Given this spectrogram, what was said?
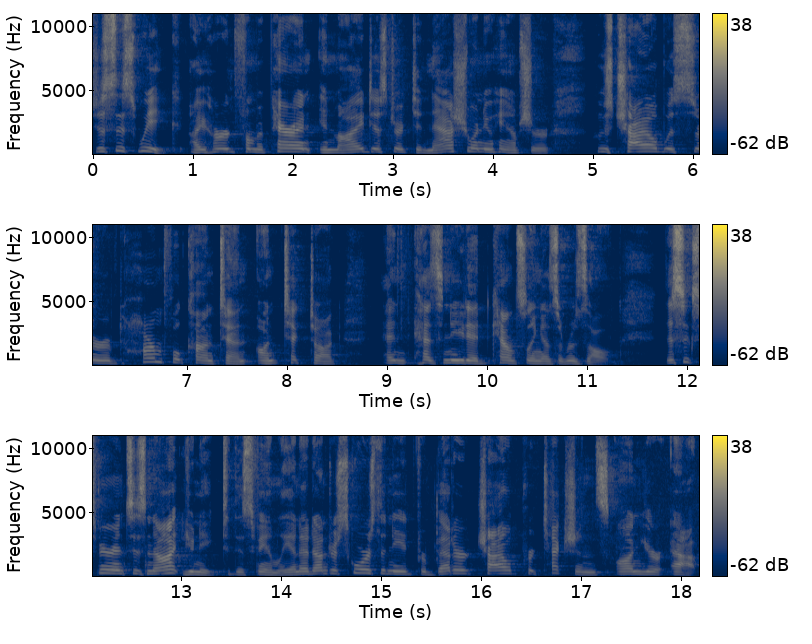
Just this week, I heard from a parent in my district in Nashua, New Hampshire, whose child was served harmful content on TikTok and has needed counseling as a result. This experience is not unique to this family, and it underscores the need for better child protections on your app.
